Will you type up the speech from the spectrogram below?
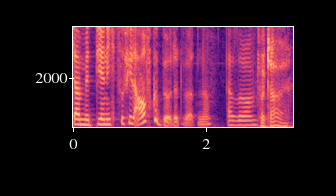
damit dir nicht zu viel aufgebürdet wird. Ne? Also total.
